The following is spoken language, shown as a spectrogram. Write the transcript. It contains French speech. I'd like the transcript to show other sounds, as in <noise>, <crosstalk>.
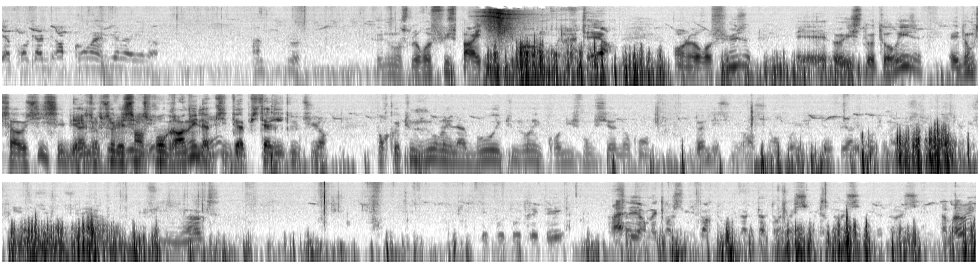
y a 3-4 grappes quand même. Il y en a, il y en a. Un petit peu. Que nous, on se le refuse par éthique de la terre. On le refuse. Et eux, ils se l'autorisent. Et donc, ça aussi, c'est bien l'obsolescence programmée de la petite, la petite agriculture. Pour que toujours les labos et toujours les produits fonctionnent. Donc, on donne des subventions pour éviter de faire les produits. Les fils inox, les poteaux traités. Ouais. Ça, ils remettent leur chimie partout. Là, t'attends la chimie, la chimie. Ah bah oui.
